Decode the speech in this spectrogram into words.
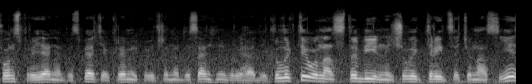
фонд сприяння 25 окремій повітряно-десантній бригаді. Колектив у нас стабільний, чоловік 30 у нас є,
